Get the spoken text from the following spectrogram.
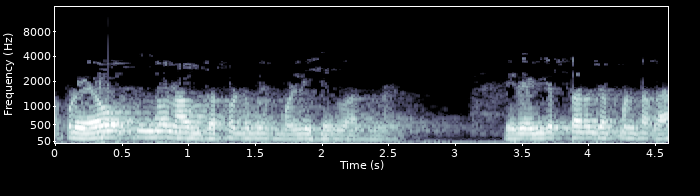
అప్పుడు ఏమవుతుందో నాకు చెప్పండి మీరు మళ్ళీ శనివారం నాడు. మీరు ఏం చెప్తారో చెప్పమంటారా?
